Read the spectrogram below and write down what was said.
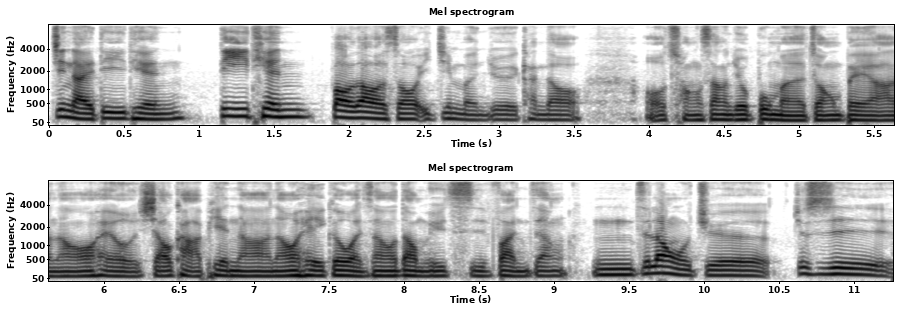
进来第一天，第一天报道的时候，一进门就会看到。哦，床上就布满了装备啊，然后还有小卡片啊，然后黑哥晚上要带我们去吃饭，这样，嗯，这让我觉得就是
